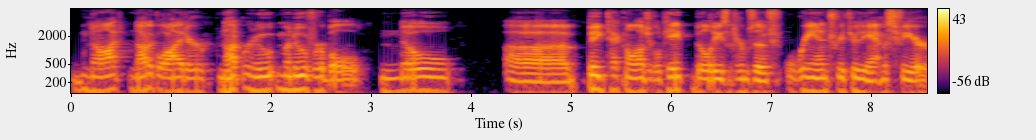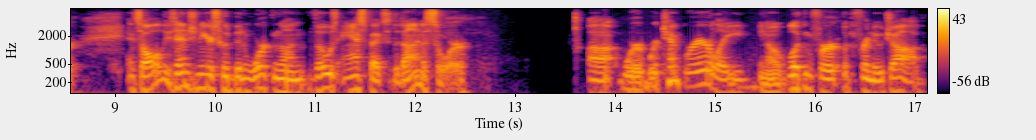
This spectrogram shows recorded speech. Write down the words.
not not a glider, not maneuverable, no uh, big technological capabilities in terms of reentry through the atmosphere. And so all these engineers who had been working on those aspects of the Dyna-Soar uh, were, were temporarily, you know, looking for looking for a new job.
